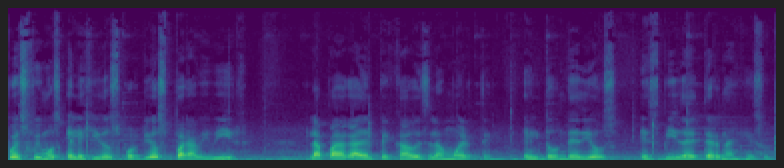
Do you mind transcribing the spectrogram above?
pues fuimos elegidos por Dios para vivir. La paga del pecado es la muerte, el don de Dios es vida eterna en Jesús.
